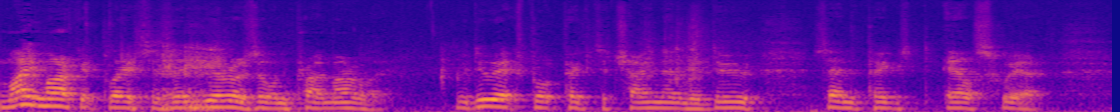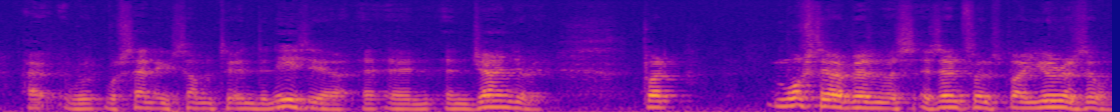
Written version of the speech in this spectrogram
my marketplace is in Eurozone primarily. We do export pigs to China and we do send pigs elsewhere. Uh, we're, we're, sending some to Indonesia in, in January. But most of our business is influenced by Eurozone.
